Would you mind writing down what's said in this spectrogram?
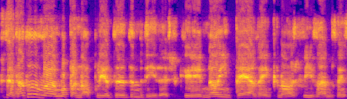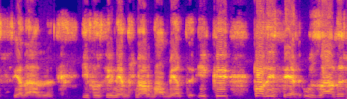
Portanto, há toda uma, uma panóplia de, de, medidas que não impedem que nós vivamos em sociedade e funcionemos normalmente e que podem ser usadas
